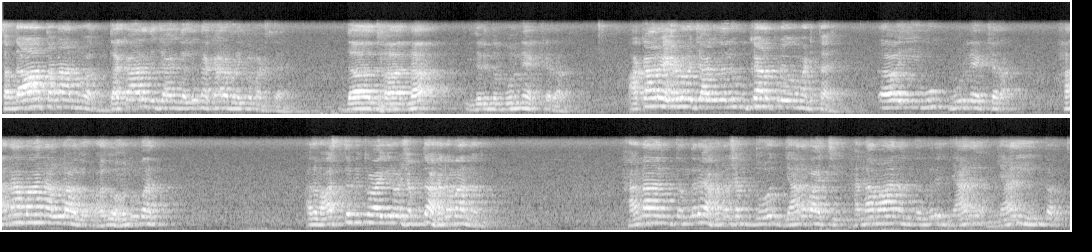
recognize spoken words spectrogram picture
ಸದಾತನ ಅನ್ನುವ ದಕಾರದ ಜಾಗದಲ್ಲಿ ನಕಾರ ಬಳಕೆ ಮಾಡ್ತಾನೆ ದ, ಧ, ನ, ಇದರಿಂದ ಮೂರನೇ ಅಕ್ಷರ. ಅಕಾರ ಹೇಳುವ ಜಾಗದಲ್ಲಿ ಉಕಾರ ಪ್ರಯೋಗ ಮಾಡ್ತಾರೆ. ಈ ಉ ಮೂರನೇ ಅಕ್ಷರ. ಹನುಮಾನ್ ಅಲ್ಲ ಅದು ಅದು ಹನುಮಾನ್. ಅದು ವಾಸ್ತವಿಕವಾಗಿರೋ ಶಬ್ದ ಹನುಮಾನ್ ಅದು. ಹನ ಅಂತಂದ್ರೆ ಹನ ಶಬ್ದವು ಜ್ಞಾನವಾಚಿ. ಹನುಮಾನ್ ಅಂತಂದ್ರೆ ಜ್ಞಾನ, ಜ್ಞಾನಿ ಅಂತ ಅರ್ಥ.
